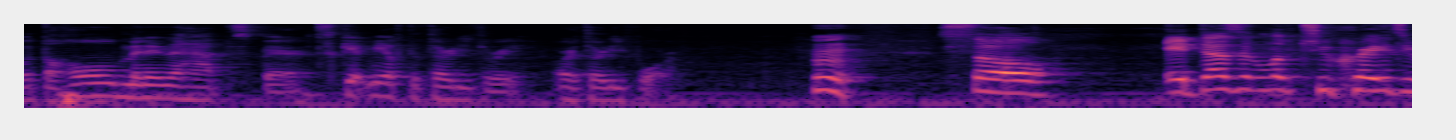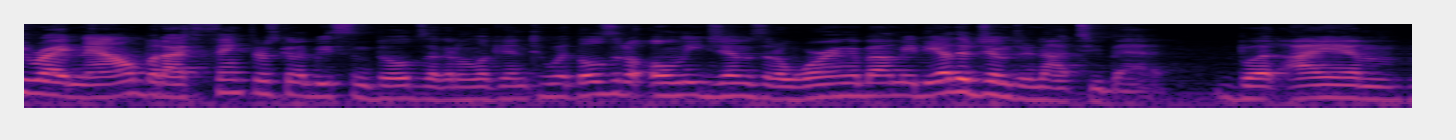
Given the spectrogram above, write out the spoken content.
with the whole minute and a half to spare. Skip me up to 33 or 34. Hmm. So it doesn't look too crazy right now, but I think there's going to be some builds that are going to look into it. Those are the only gyms that are worrying about me. The other gyms are not too bad, but I am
